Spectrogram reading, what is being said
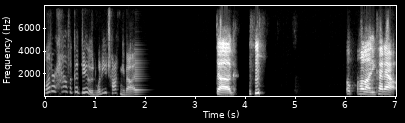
let her have a good dude. What are you talking about? doug oh hold on you cut out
